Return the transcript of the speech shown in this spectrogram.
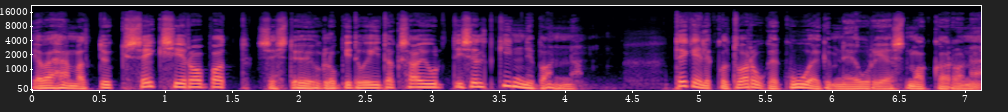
ja vähemalt üks seksirobot, sest ööklubid võidakse ajutiselt kinni panna. tegelikult varuge kuuekümne euri eest makarone,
